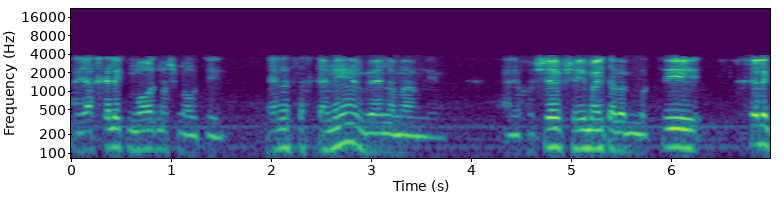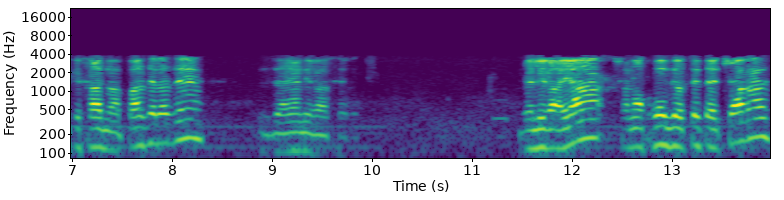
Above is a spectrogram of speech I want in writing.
היה חלק מאוד משמעותי. הן לשחקנים והן למאמנים. אני חושב שאם היית מוציא חלק אחד מהפאזל הזה, זה היה נראה אחרת. ולראיה, שנה אחרי זה הוצאת את שרס,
